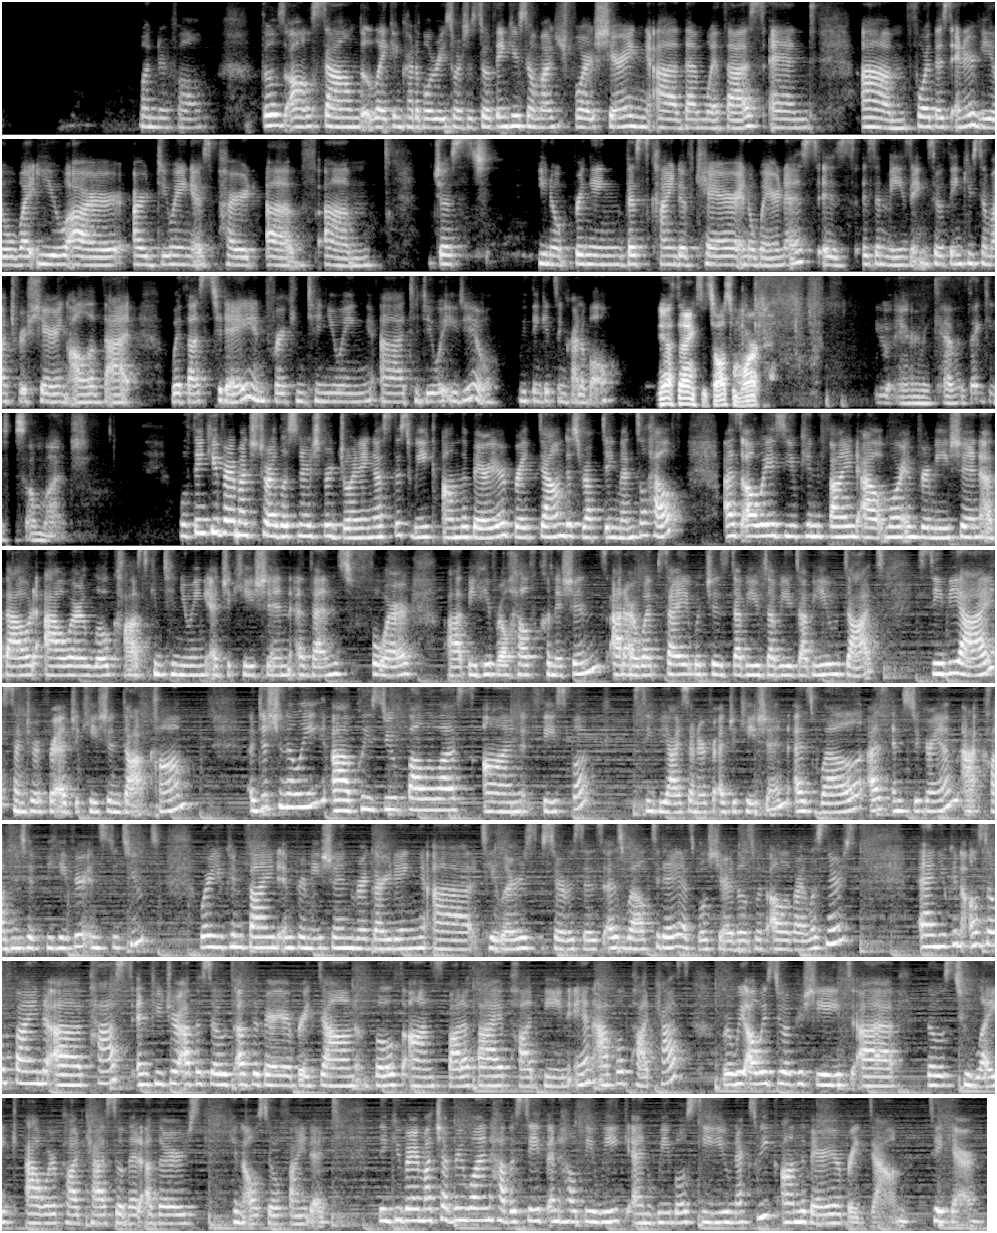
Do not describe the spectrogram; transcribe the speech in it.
Wonderful. Those all sound like incredible resources. So thank you so much for sharing uh, them with us and um, for this interview. What you are are doing as part of um, just you know bringing this kind of care and awareness is is amazing. So thank you so much for sharing all of that with us today and for continuing uh, to do what you do. We think it's incredible. Yeah, thanks. It's awesome work. You, Erin and Kevin, thank you so much. Well, thank you very much to our listeners for joining us this week on the Barrier Breakdown Disrupting Mental Health. As always, you can find out more information about our low cost continuing education events for uh, behavioral health clinicians at our website, which is www.cbicenterforeducation.com. Additionally, uh, please do follow us on Facebook CBI Center for Education, as well as Instagram at Cognitive Behavior Institute, where you can find information regarding uh, Ta'lor's services as well today, as we'll share those with all of our listeners. And you can also find uh, past and future episodes of The Barrier Breakdown both on Spotify, Podbean, and Apple Podcasts, where we always do appreciate uh, those to like our podcast so that others can also find it. Thank you very much, everyone. Have a safe and healthy week, and we will see you next week on the Barrier Breakdown. Take care.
